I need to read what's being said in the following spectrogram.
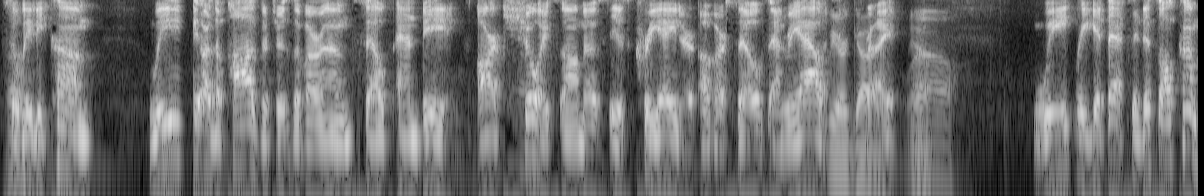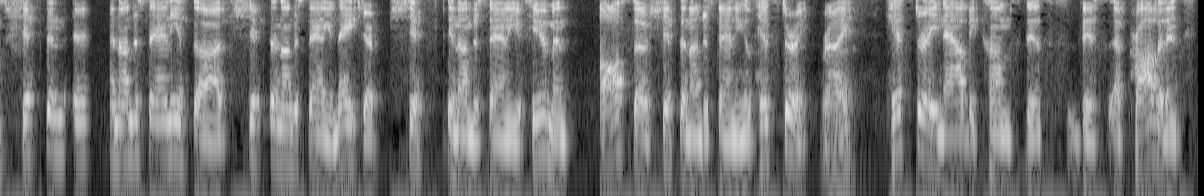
So we become we are the positors of our own self and being. Our choice almost is creator of ourselves and reality. We are God. Right? Yeah. Wow. We we get that. So this all comes shift in, in understanding of God, shift in understanding of nature, shift in understanding of human, also shift in understanding of history. Right? History now becomes this this uh, providence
